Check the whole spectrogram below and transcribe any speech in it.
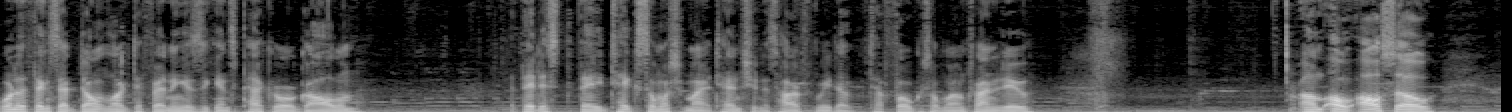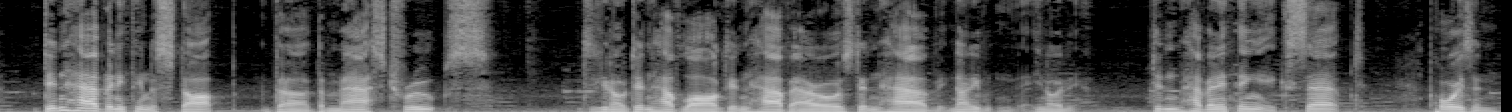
One of the things I don't like defending is against P.E.K.K.A. or Golem. They just they take so much of my attention. It's hard for me to, to focus on what I'm trying to do. Um, oh, also, didn't have anything to stop the the mass troops. You know, didn't have log, didn't have arrows, didn't have not even you know, didn't have anything except poison.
